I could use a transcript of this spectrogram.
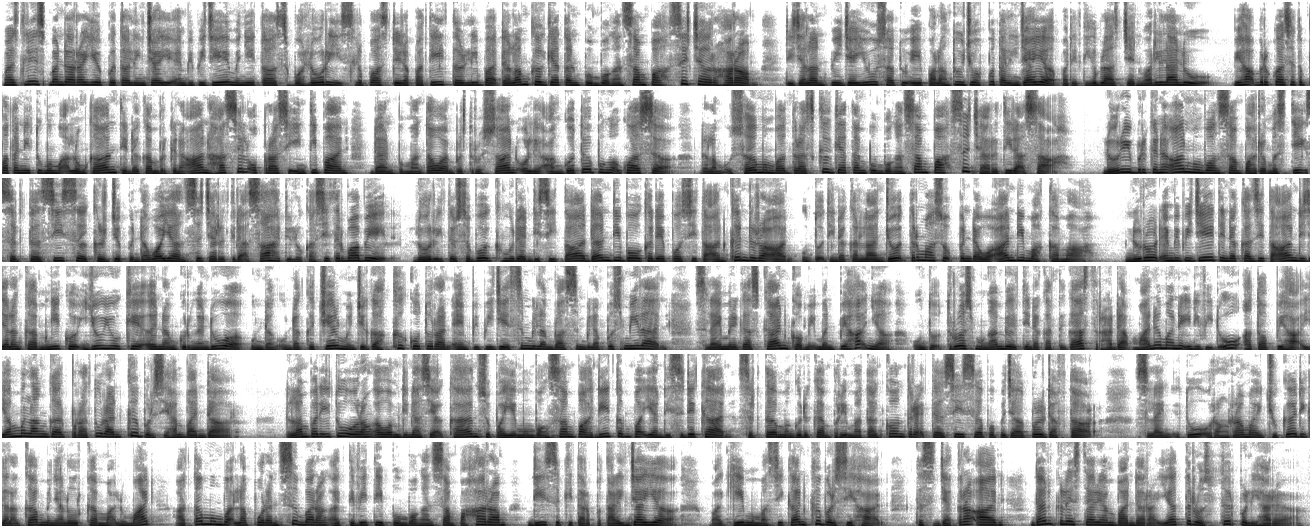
Majlis Bandaraya Petaling Jaya MBPJ menyita sebuah lori selepas didapati terlibat dalam kegiatan pembuangan sampah secara haram di Jalan PJU 1A Palang 7 Petaling Jaya pada 13 Januari lalu. Pihak berkuasa tempatan itu memaklumkan tindakan berkenaan hasil operasi intipan dan pemantauan berterusan oleh anggota penguatkuasa dalam usaha membanteras kegiatan pembuangan sampah secara tidak sah. Lori berkenaan membuang sampah domestik serta sisa kerja pendawaian secara tidak sah di lokasi terbabit. Lori tersebut kemudian disita dan dibawa ke depositaan kenderaan untuk tindakan lanjut termasuk pendawaan di mahkamah. Menurut MBPJ, tindakan sitaan dijalankan mengikut UUK 6-2 Undang-Undang Kecil Mencegah Kekotoran MPPJ 1999 selain menegaskan komitmen pihaknya untuk terus mengambil tindakan tegas terhadap mana-mana individu atau pihak yang melanggar peraturan kebersihan bandar. Dalam pada itu, orang awam dinasihatkan supaya membuang sampah di tempat yang disediakan serta menggunakan perkhidmatan kontraktor sisa pepejal berdaftar. Selain itu, orang ramai juga digalakkan menyalurkan maklumat atau membuat laporan sebarang aktiviti pembuangan sampah haram di sekitar Petaling Jaya bagi memastikan kebersihan, kesejahteraan dan kelestarian bandaraya terus terpelihara.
